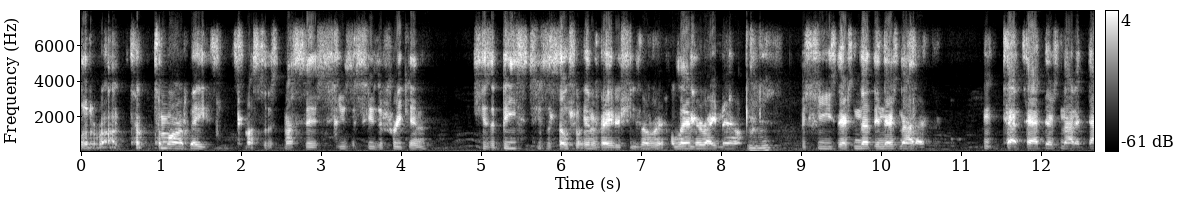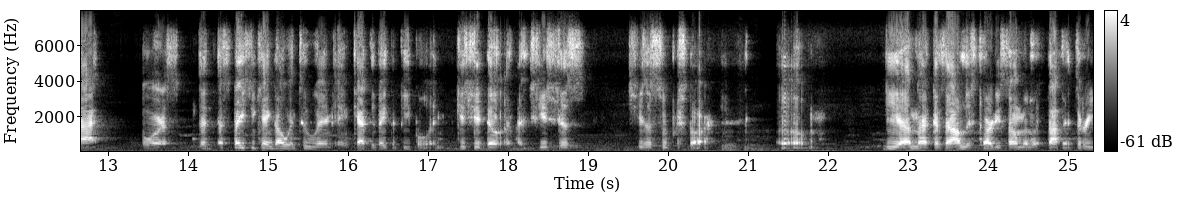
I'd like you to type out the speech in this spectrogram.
Little Rock, T- Tamara Bates, my sis, my sis. She's a, she's a freaking, she's a beast. She's a social innovator. She's over in Orlando right now. Mm-hmm. But she's there's nothing. There's not a tap tap. There's not a dot or a, a, a space you can't go into and, and captivate the people and get shit done. Like she's just she's a superstar. Um, yeah, I'm not because I'll list thirty, so I'm gonna stop at three.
